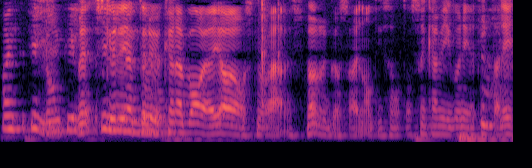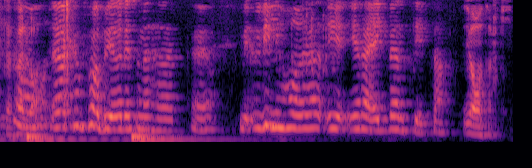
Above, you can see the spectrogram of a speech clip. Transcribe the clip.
har inte tillgång till... Men skulle inte du kunna bara göra oss några smörgåsar eller någonting sånt och sen kan vi gå ner och titta lite Ja, själva? jag kan förbereda det som är här. Eh, Vill ni ha era, era ägg välstekta? Ja tack.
